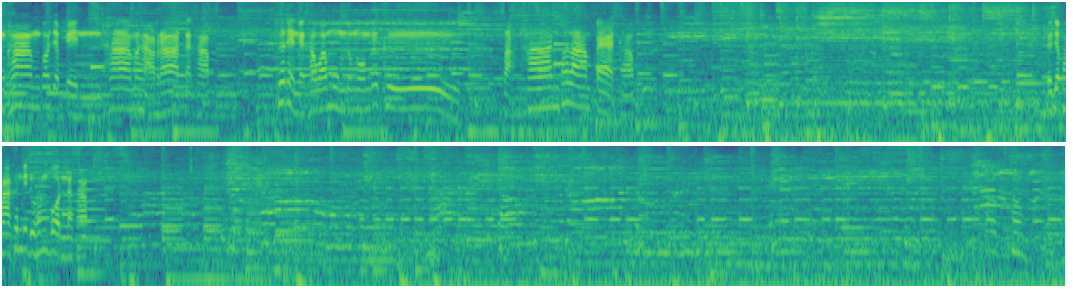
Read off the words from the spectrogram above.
รงข้ามก็จะเป็นท่ามหาราชนะครับ เพื่อนเห็นไหมครับว่ามุมตรงโน้นก็คือสะพานพระราม 8 ครับเดี๋ยวจะพาขึ้นไปดูข้างบนนะครับโอ้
